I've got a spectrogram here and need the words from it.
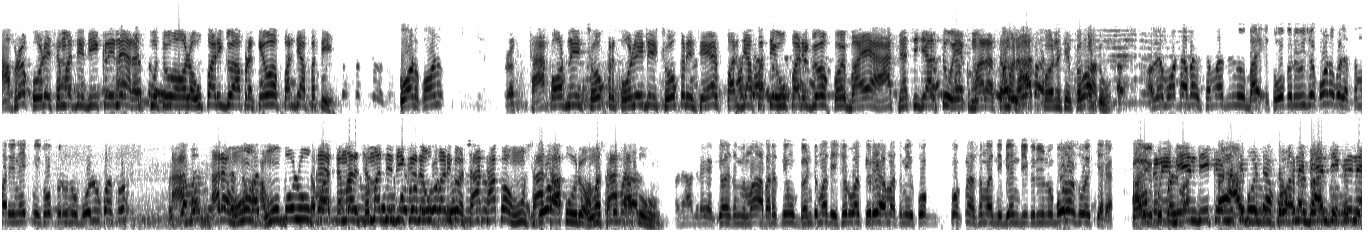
સાંભળો કોળી સમાજની દીકરીને રજપૂત ઓલો ઉપાડી ગયો આપણે કેવો પ્રજાપતિ? કોણ કોણ? ઠાકોરની છોકરી કોળીની છોકરી છે પ્રજાપતિ ઉપાડી ગયો કોઈ બાયા હાથ નથી ચાલતું એક મારા સમાન હાથ કોઈ નથી પકડતું. હવે મોટા ભાઈ સમાજનું છોકરી વિશે કોણ બોલે? તમારી નાઈટની છોકરીનું બોલું પાછો. અરે હું હું બોલું કે તમારી સમાજની દીકરીને ઉપાડી ગયો સાથ આપો હું સાથ આપું રહ્યો હું સાથ આપું કહેવાય તમે મહાભારતની હું ઘંટમાંથી શરૂઆત કરી આમાં તમે કોક કોકના સમાજની બેન દીકરીનું બોલો છો અત્યારે. બેન દીકરી નથી બોલતા કોકની બેન દીકરીને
